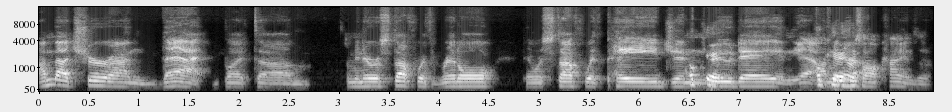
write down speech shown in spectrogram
I'm not sure on that, but um, I mean, there was stuff with Riddle. There was stuff with Paige and okay. New Day, and yeah, okay. I mean, there was all kinds of.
